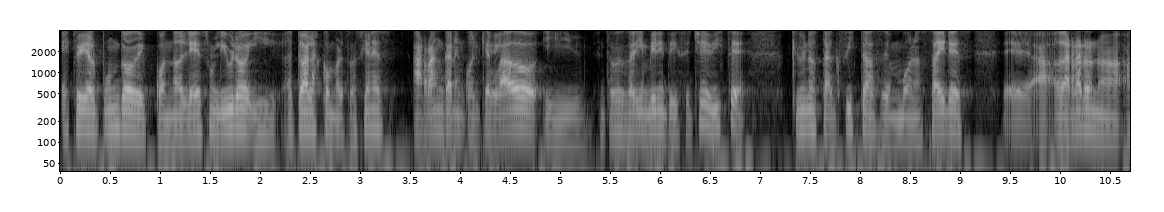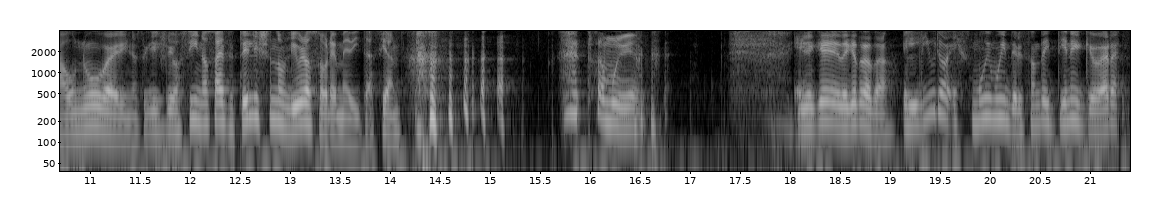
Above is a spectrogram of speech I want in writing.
estoy al punto de cuando lees un libro y todas las conversaciones arrancan en cualquier lado. Y entonces alguien viene y te dice, che, ¿viste? que unos taxistas en Buenos Aires eh, agarraron a, un Uber y no sé qué. Y yo digo, sí, no sabes, estoy leyendo un libro sobre meditación. Está muy bien. ¿Y de qué, de qué trata? El libro es muy, muy interesante y tiene que ver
